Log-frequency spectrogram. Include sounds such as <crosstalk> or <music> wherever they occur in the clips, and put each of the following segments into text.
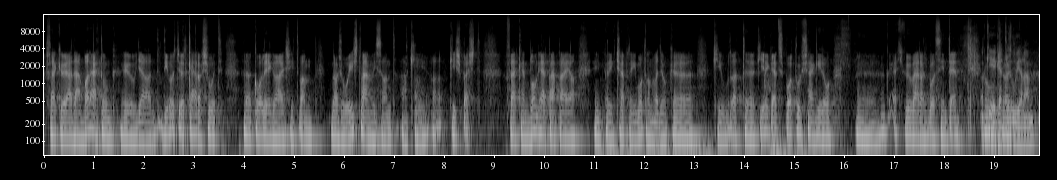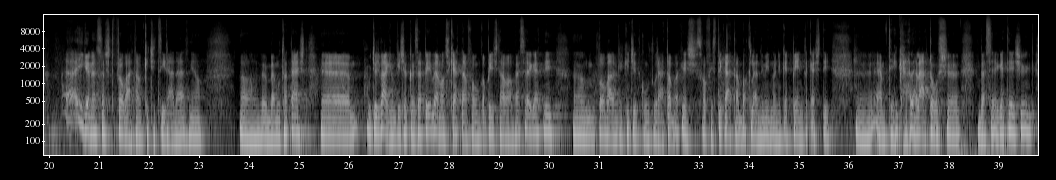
Fekő Ádám barátunk, ő ugye a Diós György Károsult kolléga, és itt van Gazsó István viszont, aki a Kispest felkent bloggerpápája, én pedig Csepregi Boton vagyok, kiúrat, kiégett sportúságíró, egy külvárosból szintén. A kiégett Úgy, az új elem. Igen, ezt most próbáltam kicsit cirádázni a az önbemutatást. Úgyhogy vágjunk is a közepébe, most ketten fogunk a Pistával beszélgetni, próbálunk egy kicsit kultúráltabbak és szofisztikáltabbak lenni, mint mondjuk egy péntek esti MTK lelátós beszélgetésünk,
